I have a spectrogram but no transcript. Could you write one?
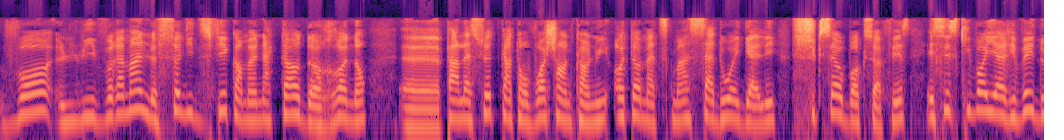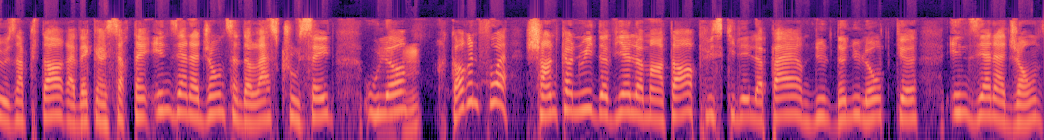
va lui vraiment le solidifier comme un acteur de renom. Euh, par la suite, quand on voit Sean Connery, automatiquement, ça doit égaler succès au box-office. Et c'est ce qui va y arriver deux ans plus tard avec un certain Indiana Jones and the Last Crusade, où là, mm-hmm. encore une fois, Sean Connery devient le mentor puisqu'il est le père de nul autre que Indiana Jones.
